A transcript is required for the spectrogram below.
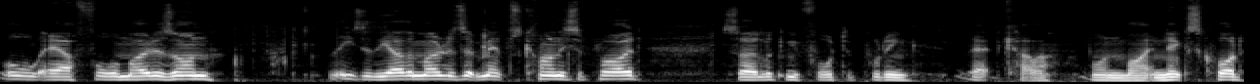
all our four motors on. These are the other motors that MEPS kindly supplied. So looking forward to putting that colour on my next quad.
